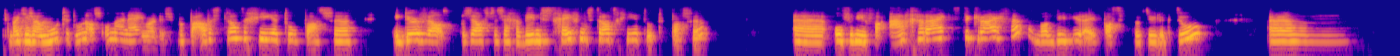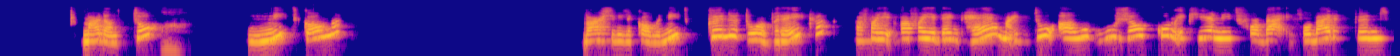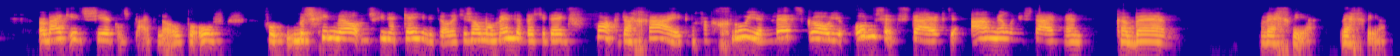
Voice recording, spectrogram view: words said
wat je zou moeten doen als ondernemer. Dus bepaalde strategieën toepassen. Ik durf wel zelfs te zeggen winstgevende strategieën toe te passen. Uh, of in ieder geval aangereikt te krijgen. Want niet iedereen past het natuurlijk toe. Um, maar dan toch niet komen waar ze willen komen. Niet kunnen doorbreken waarvan je, waarvan je denkt, hè, maar ik doe al, ho hoezo kom ik hier niet voorbij? Voorbij het punt waarbij ik in cirkels blijf lopen. Of misschien, wel, misschien herken je dit wel, dat je zo'n moment hebt dat je denkt, fuck, daar ga ik, dan ga ik groeien, let's go, je omzet stijgt, je aanmeldingen stijgen en kabam, weg weer, weg weer.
